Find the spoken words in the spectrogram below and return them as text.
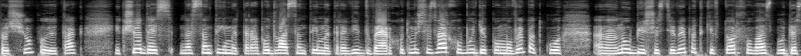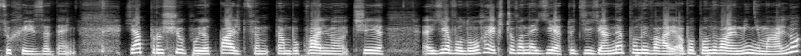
прощупую, так, якщо десь на сантиметр або 2 сантиметри від верху, тому що зверху в будь-якому випадку, е, ну, в більшості випадків торф у вас буде сухий за день. Я прощупую пальцем там буквально, чи є волога. Якщо вона є, тоді я не поливаю або поливаю мінімально.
